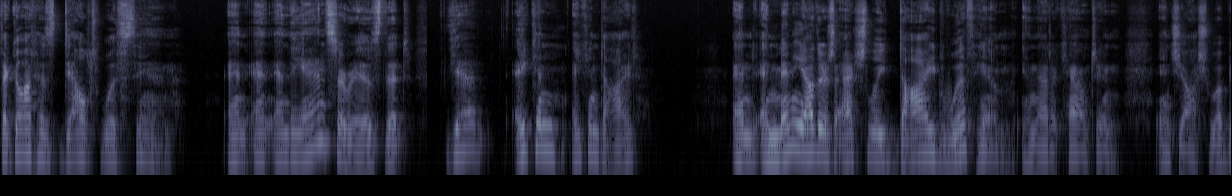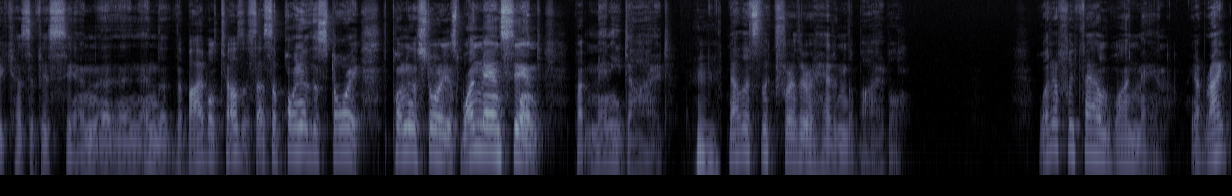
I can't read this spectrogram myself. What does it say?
that God has dealt with sin? And, and, and the answer is that Yeah, Achan, Achan died. And, and many others actually died with him in that account in, in Joshua because of his sin. And, and the, the Bible tells us that's the point of the story. The point of the story is one man sinned, but many died. Hmm. Now let's look further ahead in the Bible. What if we found one man, right?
